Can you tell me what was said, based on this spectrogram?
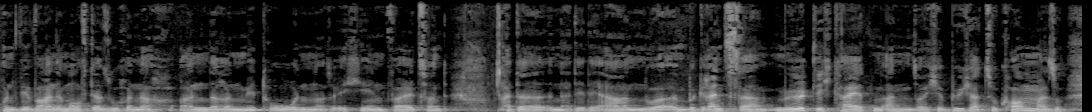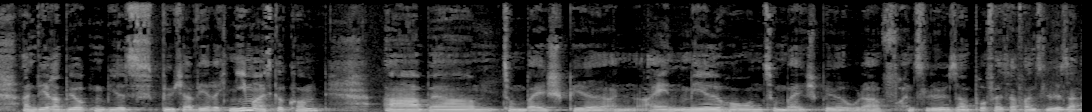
und wir waren immer auf der Suche nach anderen Methoden, also ich jedenfalls, und hatte in der DDR nur begrenzter Möglichkeiten, an solche Bücher zu kommen. Also an Vera Birkenbiels Bücher wäre ich niemals gekommen aber zum Beispiel ein, ein Mehlhorn zum Beispiel oder Franz Löser, Professor Franz Löser,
